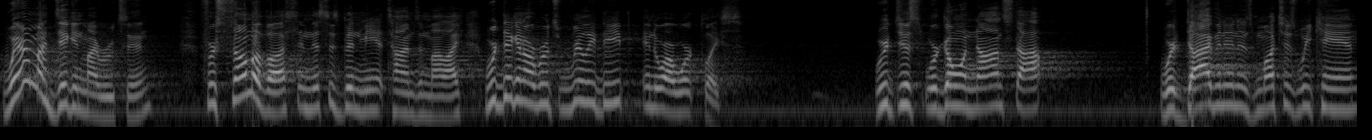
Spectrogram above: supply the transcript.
where am I digging my roots in? For some of us, and this has been me at times in my life, we're digging our roots really deep into our workplace. We're just, we're going nonstop. We're diving in as much as we can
